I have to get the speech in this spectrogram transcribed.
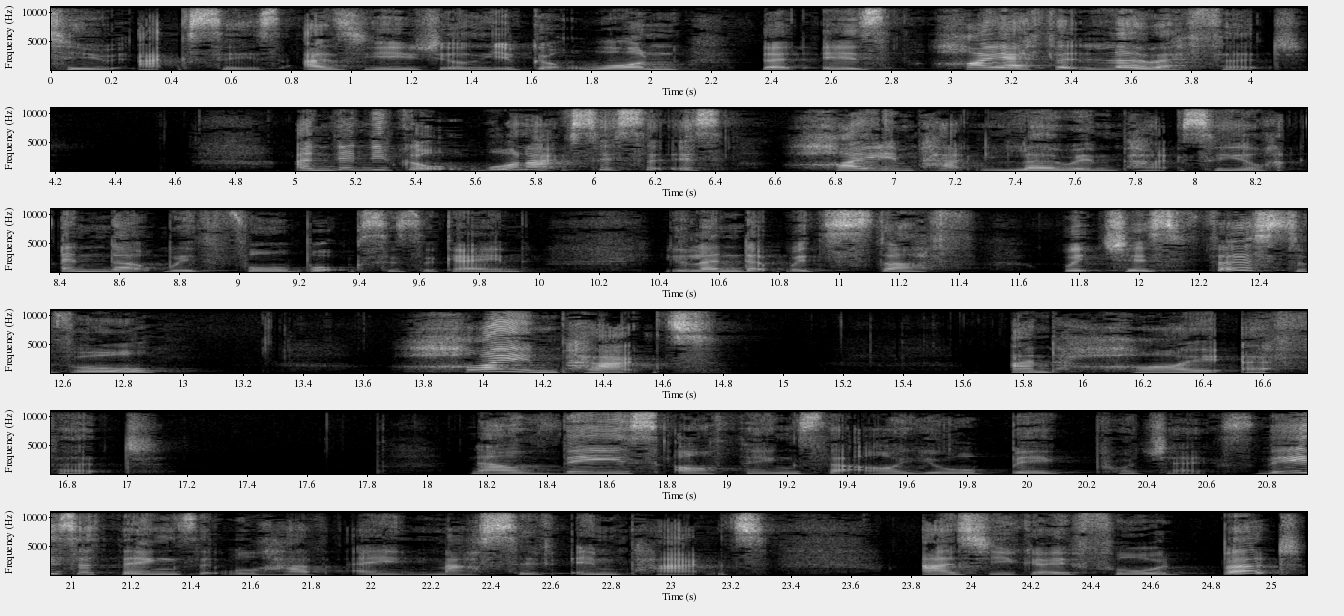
two axes as usual. You've got one that is high effort, low effort. And then you've got one axis that is high impact, low impact. So you'll end up with four boxes again. You'll end up with stuff which is, first of all, high impact and high effort. Now, these are things that are your big projects. These are things that will have a massive impact as you go forward, but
